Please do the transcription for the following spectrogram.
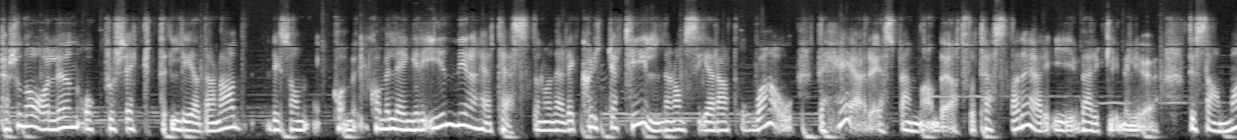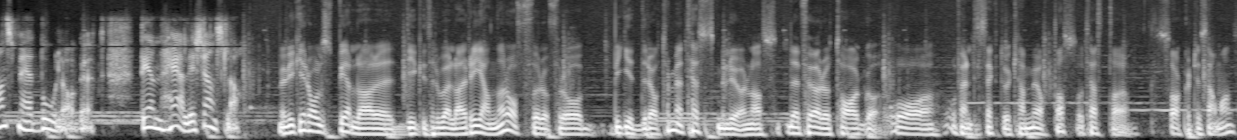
personalen och projektledarna liksom kommer längre in i den här testen och när det klickar till, när de ser att wow, det här är spännande att få testa det här i verklig miljö tillsammans med bolaget. Det är en härlig känsla. Men vilken roll spelar Digital Well Arena då för, för att bidra till de här testmiljöerna där företag och offentlig sektor kan mötas och testa saker tillsammans?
